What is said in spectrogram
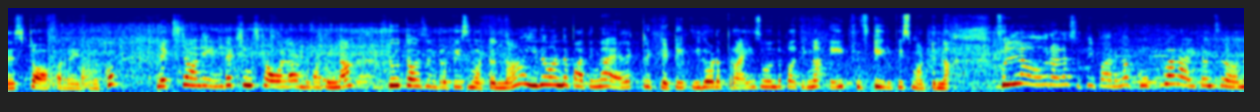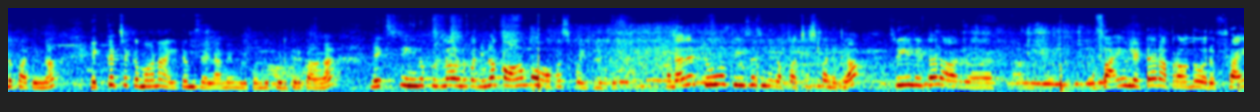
பெஸ்ட் ஆஃபர் ரேட் இருக்கும். நெக்ஸ்ட்டு வந்து இண்டக்ஷன் ஸ்டவ்லாம் வந்து பார்த்தீங்கன்னா டூ தௌசண்ட் ருபீஸ் மட்டும்தான். இது வந்து பார்த்தீங்கன்னா எலக்ட்ரிக் கெட்டில் இதோட ப்ரைஸ் வந்து பார்த்தீங்கன்னா எயிட் ஃபிஃப்டி ருபீஸ் மட்டும்தான். ஃபுல்லாக ஓவராலாக சுற்றி பாருங்கள் குக்வேர் ஐட்டம்ஸில் வந்து பார்த்தீங்கன்னா எக்கச்சக்கமான ஐட்டம்ஸ் எல்லாமே உங்களுக்கு வந்து கொடுத்துருக்காங்க. நெக்ஸ்ட் இங்கே ஃபுல்லாக வந்து பார்த்தீங்கன்னா காம்போ ஆஃபர்ஸ் போயிட்டுருக்கு. அதாவது டூ பீசஸ் நீங்கள் பர்ச்சேஸ் பண்ணிக்கலாம். Three litre or five litre அப்புறம் வந்து ஒரு ஃப்ரை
